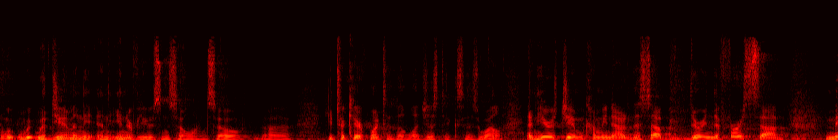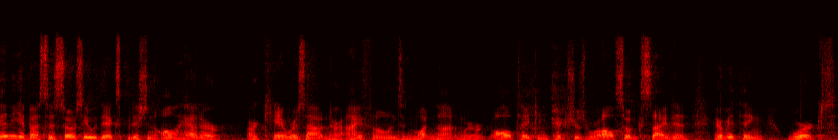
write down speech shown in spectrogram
with Jim and the, and the, interviews and so on. So uh, he took care of much of the logistics as well. And here's Jim coming out of the sub. During the first sub, many of us associated with the expedition all had our, our cameras out and our iPhones and whatnot, and we were all taking pictures. We were all so excited. Everything worked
